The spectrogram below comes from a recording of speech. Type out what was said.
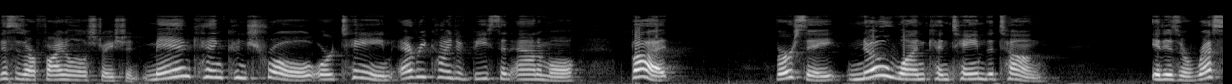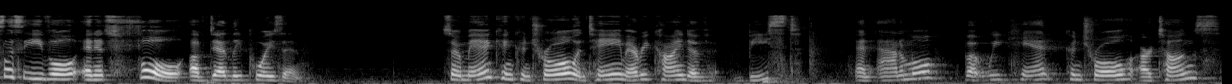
This is our final illustration. Man can control or tame every kind of beast and animal, but, verse 8, no one can tame the tongue. It is a restless evil and it's full of deadly poison. So man can control and tame every kind of beast, and animal, but we can't control our tongues?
